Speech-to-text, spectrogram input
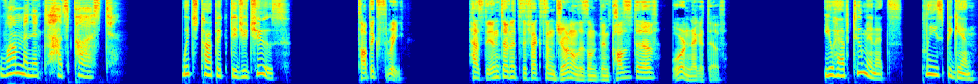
1 minute has passed. Which topic did you choose? Topic 3 Has the internet's effects on journalism been positive or negative? You have two minutes. Please begin.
